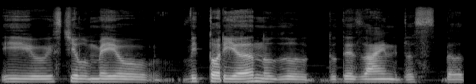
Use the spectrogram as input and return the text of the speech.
E o estilo meio vitoriano do, do design das, da-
